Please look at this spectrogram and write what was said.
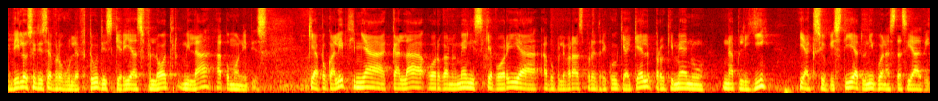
δήλωση της Ευρωβουλευτού, της κυρίας Φλότρ, μιλά από μόνη της και αποκαλύπτει μια καλά οργανωμένη σκευωρία από πλευράς Προεδρικού και ΑΚΕΛ προκειμένου να πληγεί η αξιοπιστία του Νίκου Αναστασιάδη.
